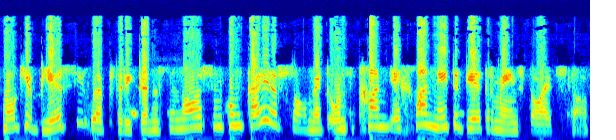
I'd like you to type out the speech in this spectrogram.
maak jou beursie oop vir die kunstenaars en kom kuier saam met ons. Dit gaan jy gaan net 'n beter mens daai uitstap.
